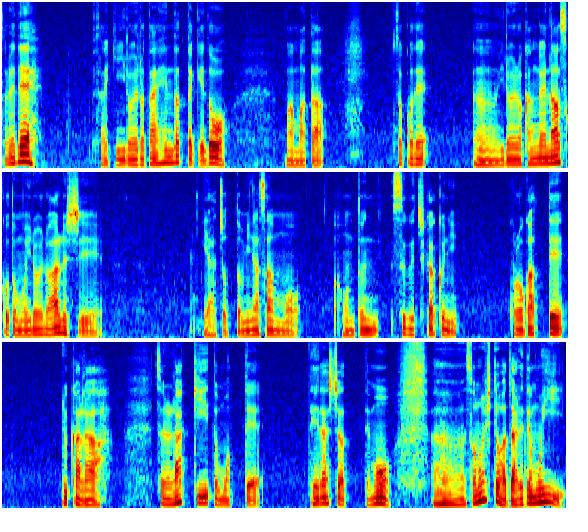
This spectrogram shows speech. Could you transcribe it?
それで最近いろいろ大変だったけど、まあ、またそこでいろいろ考え直すこともいろいろあるしいやちょっと皆さんも本当にすぐ近くに転がってるからそれラッキーと思って手出しちゃってもうんその人は誰でもいい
